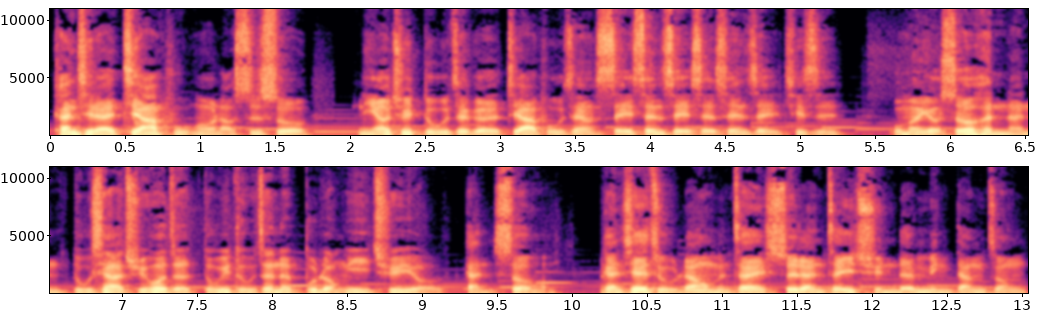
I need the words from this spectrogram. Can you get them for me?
看起来家谱，哦，老实说，你要去读这个家谱，这样谁生谁，谁生谁，其实我们有时候很难读下去，或者读一读，真的不容易去有感受。感谢主，让我们在虽然这一群人名当中，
